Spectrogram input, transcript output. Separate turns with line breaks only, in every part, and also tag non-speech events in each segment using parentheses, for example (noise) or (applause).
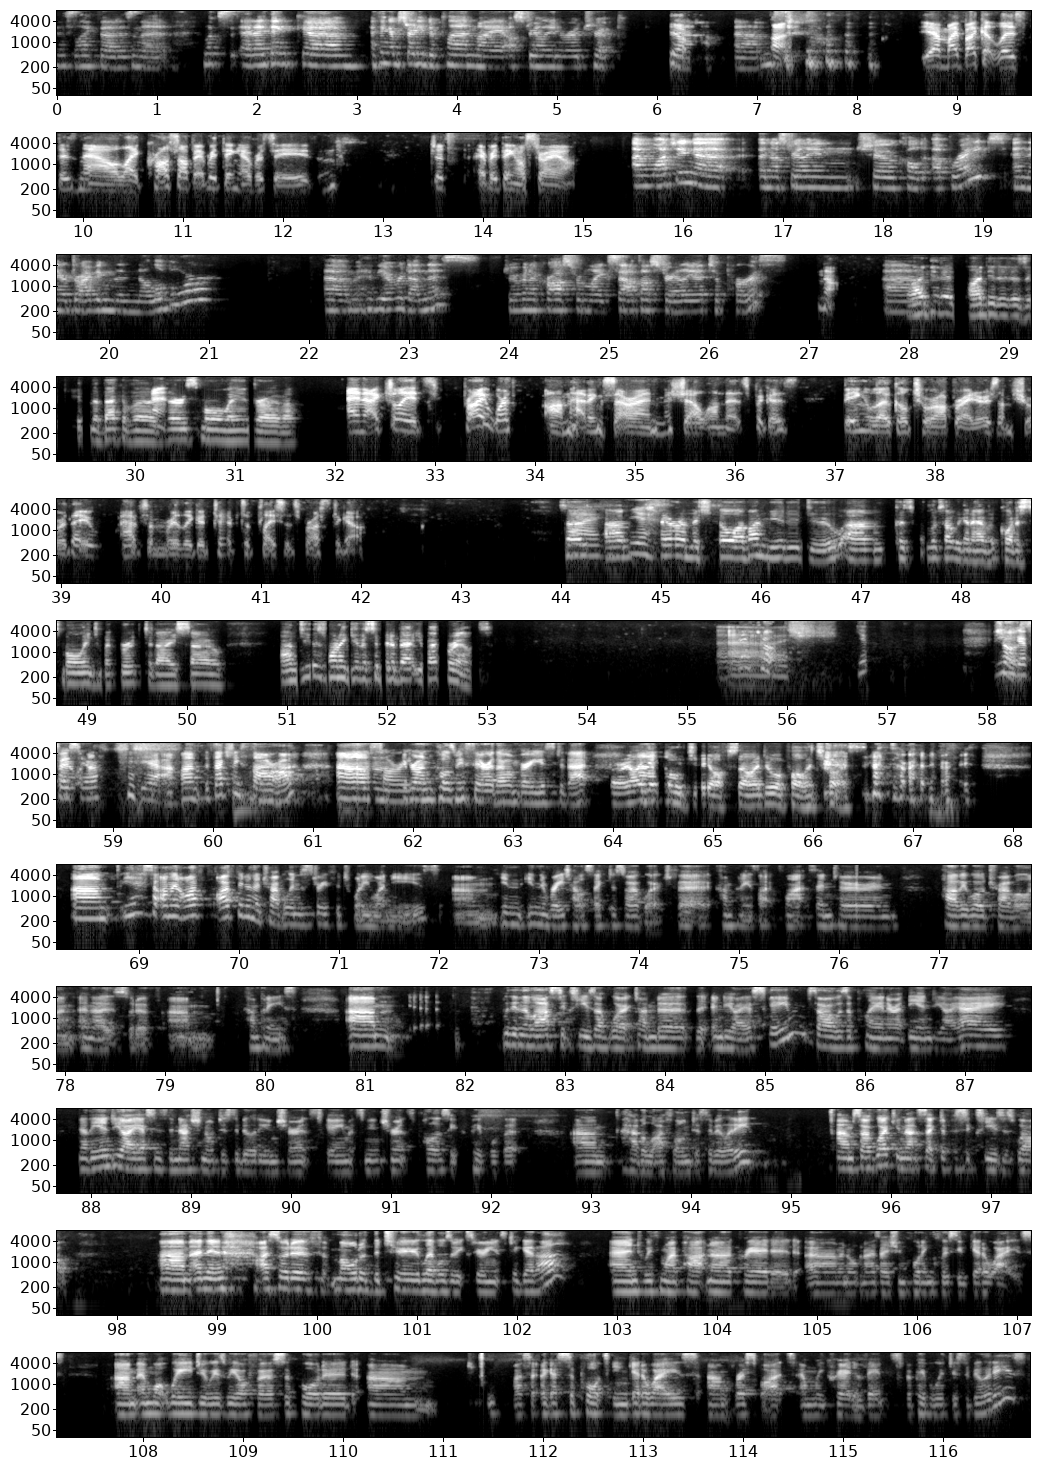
It's like that, isn't it? Looks, and I think um, I think I'm starting to plan my Australian road trip.
Yeah.
Um,
Uh, (laughs) Yeah, my bucket list is now like cross off everything overseas and just everything Australia.
I'm watching a an Australian show called Upright, and they're driving the Nullarbor. Um, have you ever done this? Driven across from like South Australia to Perth?
No.
Um,
I did it. I did it as a kid in the back of a
Ah.
very small Land Rover.
And actually, it's probably worth um, having Sarah and Michelle on this because being local tour operators, I'm sure they have some really good tips of places for us to go.
So,
Hi,
um,
yeah.
Sarah, Michelle, I've unmuted you because it looks like we're going to have quite a small, intimate group today. So, um, do you just want to give us a bit about your backgrounds?
Yeah, sure.
Sh- yep. You
Sure,
can go
so,
first, Sarah.
Yeah, (laughs) um, it's actually Sarah. Um,
sorry.
Everyone calls me Sarah, though. I'm very used to that.
Sorry, I get called G off, so I do apologise. (laughs)
That's all right. No. Um, yeah, so I mean, I've I've been in the travel industry for 21 years um, in in the retail sector. So I've worked for companies like Flight Centre and Harvey World Travel and, and those sort of um, companies. Um, within the last six years, I've worked under the NDIS scheme. So I was a planner at the NDIA. Now, the NDIS is the National Disability Insurance Scheme. It's an insurance policy for people that um, have a lifelong disability. Um, so I've worked in that sector for six years as well. Um, and then I sort of molded the two levels of experience together and with my partner created um, an organisation called Inclusive Getaways. Um, and what we do is we offer supported, um, I guess, supports in getaways, respites, and we create events for people with disabilities.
